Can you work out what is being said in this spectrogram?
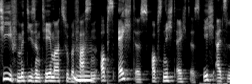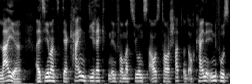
tief mit diesem Thema zu befassen, mhm. ob es echt ist, ob es nicht echt ist. Ich als Laie, als jemand, der keinen direkten Informationsaustausch hat und auch keine Infos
